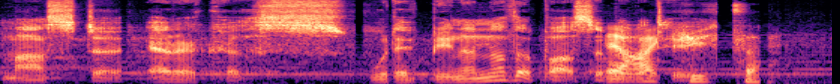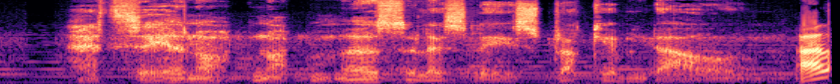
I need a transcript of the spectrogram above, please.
Master Eraqus, would have been another possibility. Heracus. Had Xehanort not mercilessly struck him down. Ah non,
